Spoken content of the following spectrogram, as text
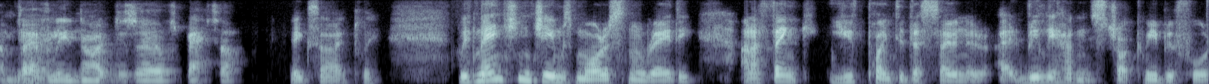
and Yeah. Beverly Knight deserves better. Exactly. We've mentioned James Morrison already, and I think you've pointed this out. and It it really hadn't struck me before.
